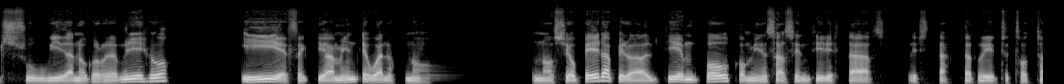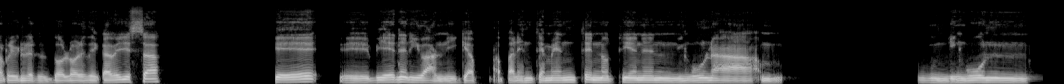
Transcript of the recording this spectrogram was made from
su vida no corre riesgo y efectivamente, bueno, no, no se opera, pero al tiempo comienza a sentir estas, estas terri- estos terribles dolores de cabeza que eh, vienen y van y que ap- aparentemente no tienen ninguna mm, ningún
